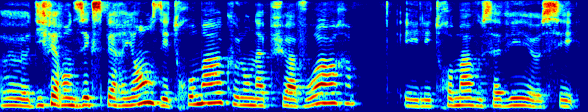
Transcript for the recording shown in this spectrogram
euh, différentes expériences, des traumas que l'on a pu avoir. Et les traumas, vous savez, c'est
